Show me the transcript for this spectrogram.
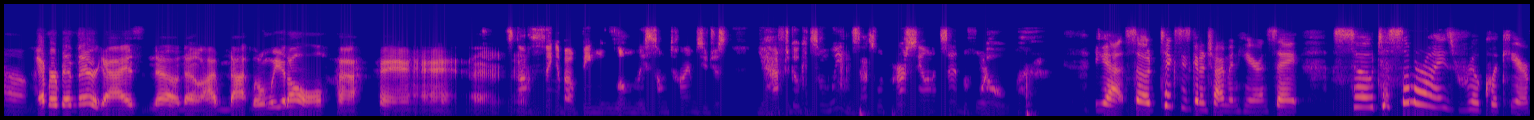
Oh. Never been there, guys. No, no, I'm not lonely at all. It's not a thing about being lonely. Sometimes you just, you have to go get some wings. That's what Perseon had said before. Oh, Yeah, so Tixie's gonna chime in here and say, so to summarize real quick here,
